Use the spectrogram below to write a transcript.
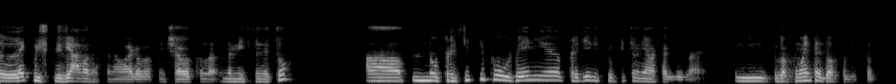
леко изкривяване се налага в началото на, на мисленето. А, но при всички положения, преди да се опита, няма как да знае. И в момента е доста достъпно.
